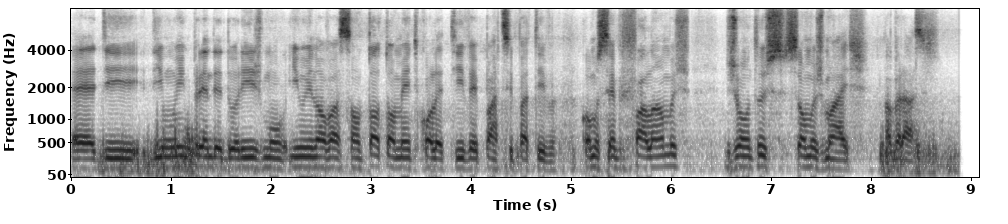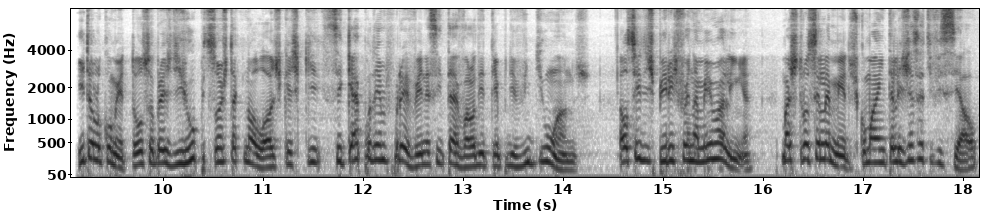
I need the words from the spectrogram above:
é, de, de um empreendedorismo e uma inovação totalmente coletiva e participativa. Como sempre falamos, juntos somos mais. Abraço. Ítalo comentou sobre as disrupções tecnológicas que sequer podemos prever nesse intervalo de tempo de 21 anos. Alcides Pires foi na mesma linha, mas trouxe elementos como a inteligência artificial,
